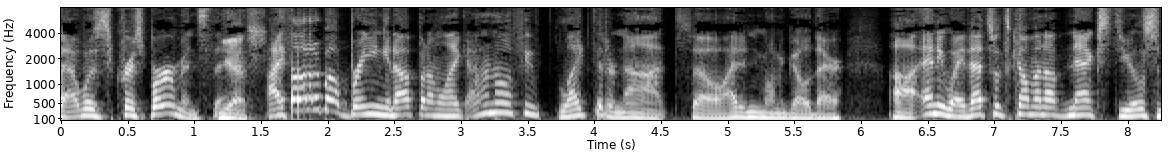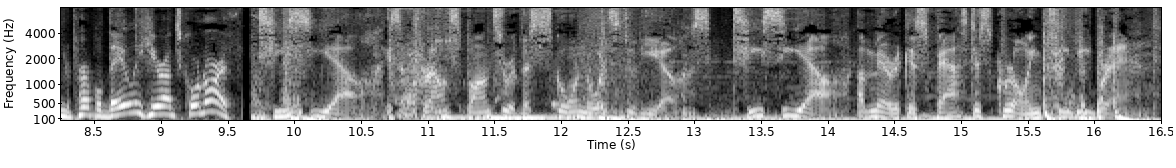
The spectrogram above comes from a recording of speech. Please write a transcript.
That was Chris Berman's thing. Yes. I thought about bringing it up, but I'm like, I don't know if he liked it or not. So I didn't want to go there. Uh, anyway, that's what's coming up next. You're listening to Purple Daily here on SKOR North. TCL is a proud sponsor of the SKOR North Studios. TCL, America's fastest growing TV brand.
